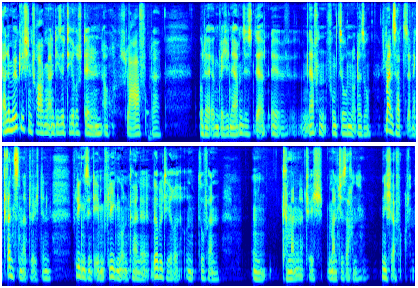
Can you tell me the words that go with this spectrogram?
alle möglichen Fragen an diese Tiere stellen, auch Schlaf oder oder irgendwelche Nervensystem, äh, Nervenfunktionen oder so. Ich meine, es hat seine Grenzen natürlich, denn Fliegen sind eben Fliegen und keine Wirbeltiere. Und insofern kann man natürlich manche Sachen nicht erforschen.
